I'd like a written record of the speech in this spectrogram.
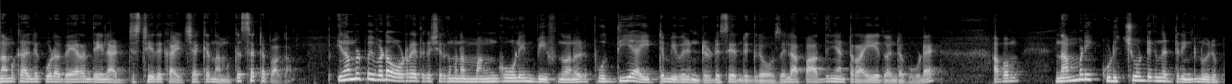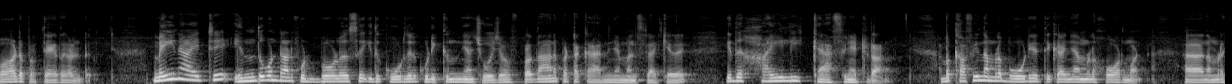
നമുക്ക് അതിന്റെ കൂടെ വേറെ എന്തെങ്കിലും അഡ്ജസ്റ്റ് ചെയ്ത് കഴിച്ചൊക്കെ നമുക്ക് സെറ്റപ്പ് ആക്കാം. നമ്മളിപ്പോൾ ഇവിടെ ഓർഡർ ചെയ്തൊക്കെ ശരിക്കും പറഞ്ഞാൽ മംഗോളിയൻ ബീഫ് എന്ന് പറഞ്ഞ ഒരു പുതിയ ഐറ്റം ഇവർ ഇൻട്രൊഡ്യൂസ് ചെയ്തിട്ടുണ്ട് ഗ്രോസിൽ. അപ്പോൾ അത് ഞാൻ ട്രൈ ചെയ്തു എന്റെ കൂടെ. അപ്പം നമ്മുടെ ഈ കുടിച്ചുകൊണ്ടിരിക്കുന്ന ഡ്രിങ്കിന് ഒരുപാട് പ്രത്യേകതകളുണ്ട്. മെയിനായിട്ട് എന്തുകൊണ്ടാണ് ഫുട്ബോളേഴ്സ് ഇത് കൂടുതൽ കുടിക്കുന്നത് ഞാൻ ചോദിച്ചപ്പോൾ പ്രധാനപ്പെട്ട കാരണം ഞാൻ മനസ്സിലാക്കിയത് ഇത് ഹൈലി കാഫിനേറ്റഡ് ആണ്. അപ്പോൾ കഫീൻ നമ്മുടെ ബോഡി എത്തിക്കഴിഞ്ഞാൽ നമ്മുടെ ഹോർമോൺ നമ്മുടെ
